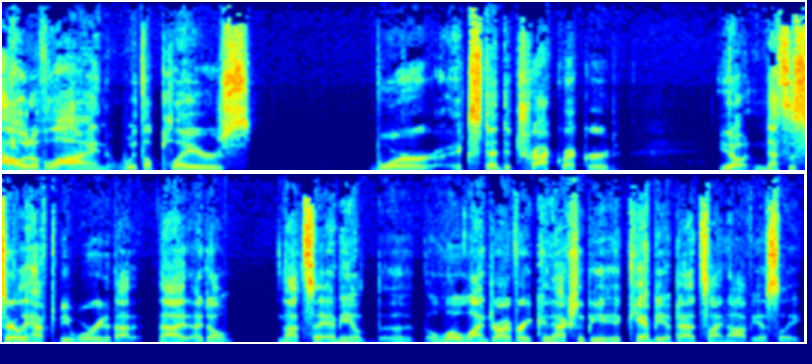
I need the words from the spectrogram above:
out of line with a player's more extended track record, you don't necessarily have to be worried about it. Now, I, I don't not say. I mean, a, a low line drive rate can actually be it can be a bad sign, obviously.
